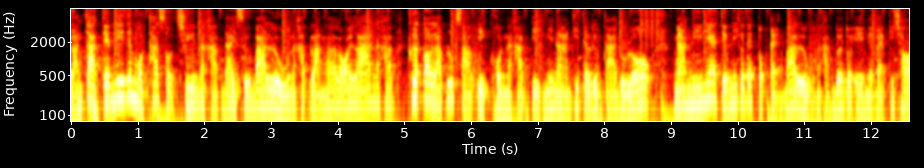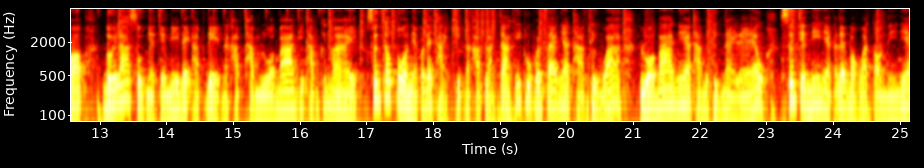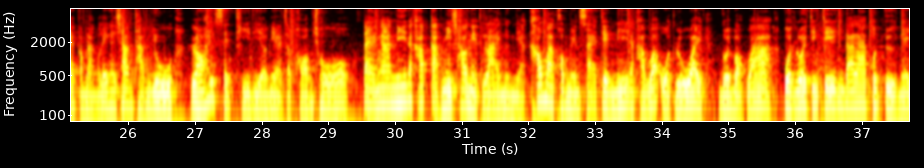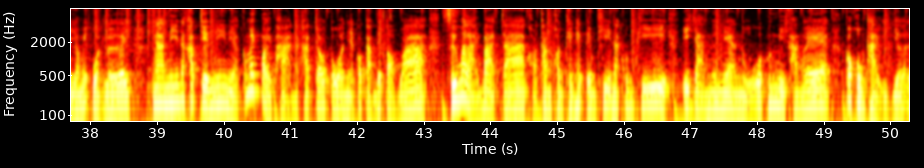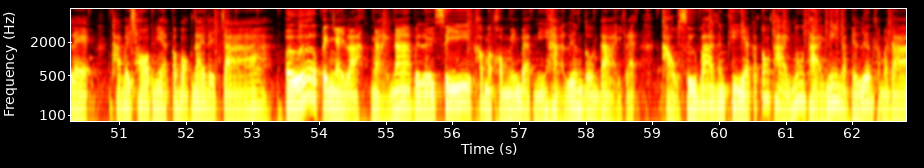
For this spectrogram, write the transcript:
หลังจากเจนนี่ได้หมดท่าสดชื่นนะครับได้ซื้อบ้านหรูนะครับหลังละร้อยล้านนะครับเพื่อต้อนรับลูกสาวอีกคนนะครับอีกไม่นานที่จะลืมตาดูโลก งานนี้เนี่ยเจนนี่ก็ได้ตกแต่งบ้านหรูนะครับด้วยตัวเองในแบบที่ชอบ โดยล่าสุดเนี่ยเจนนี่ได้อัปเดตนะครับทำรั้วบ้านที่ทำขึ้นมาซึ่งเจ้าตัวเนี่ยก็ได้ถ่ายคลิปนะครับหลังจากที่ถูกแฟนๆเนี่ยถามถึงว่ารั้วบ้านเนี่ยทำไปถึงไหนแล้ว ซึ่งเจนนี่เนี่ยก็ได้บอกว่าตอนนี้เนี่ยกำลังเร่งให้ช่างทำอยู่รอให้เสร็จทีเดียวเนี่ยจะพร้อมโชว์ แต่งานนี้นะครับกลับมีชาวเน็ตรายหนึ่งเนี่ยเข้ามาคอมเมนต์แซะเจนนี่นะครับว่าอวดรวย โดยบอกว่าอวดรวยจริง ๆ ดาราคนอื่นเนี่ยยังไม่อวดเลย งานนี้นะครับเจนนี่เนี่ยก็ไม่ปล่อยผ่านนะครับเจ้าตัวเนี่ยก็กลับได้ตอบว่า ซื้อมาหลายบาทจ้าขอทำคอนเทนต์ให้เต็มที่นะคุณพี่ อีกอย่างหนึ่งเนี่ยหนูเพิ่งมีครั้งแรก ก็คงถ่ายอีกเยอะแหละถ้าไม่ชอบเนี่ยก็บอกได้เลยจ้า เออ เป็นไงล่ะ หงายหน้าไปเลยซิเข้ามาคอมเมนต์แบบนี้หาเรื่องโดนด่าอีกแล้วเขาซื้อบ้านทั้งทีก็ต้องถ่ายนู่นถ่ายนี่นะเป็นเรื่องธรรมดา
